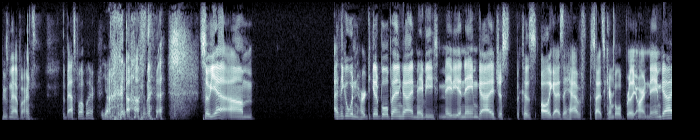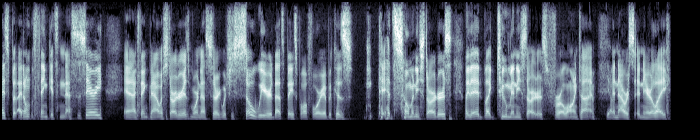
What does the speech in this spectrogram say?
Who's Matt Barnes? The basketball player? Yeah. um, so yeah, um, I think it wouldn't hurt to get a bullpen guy, maybe maybe a name guy, just because all the guys they have besides Kimbrel really aren't name guys. But I don't think it's necessary, and I think now a starter is more necessary, which is so weird. That's baseball for you because they had so many starters. Like they had like too many starters for a long time. Yep. And now we're sitting here like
